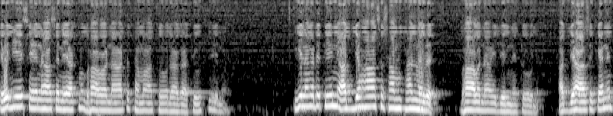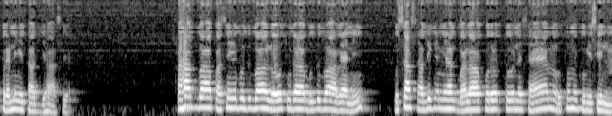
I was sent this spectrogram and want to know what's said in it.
එවිදී සේනාසනයක්ම භාවනාවට තමා තෝරාගත යුතු වෙනවා. ඊළඟට තියෙන අධ්‍යාස සම්පන්නව භාවනාව දෙන්නට ඕනේ. අධ්‍යාස කියන්නේ ප්‍රණීත අධ්‍යාසය. රහත් බව, පසේ බුදු බව, ලෝතුරා බුදු බව වැනි උසස් අධිගමයක් බලාපොරොත්තු වන සෑම උතුමෙකු විසින්ම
